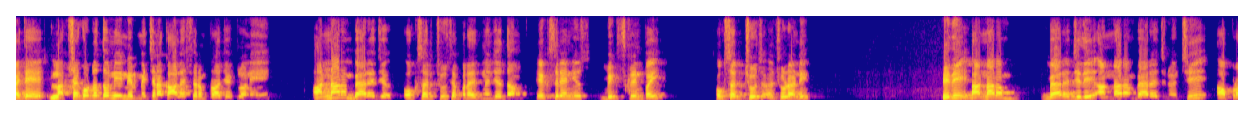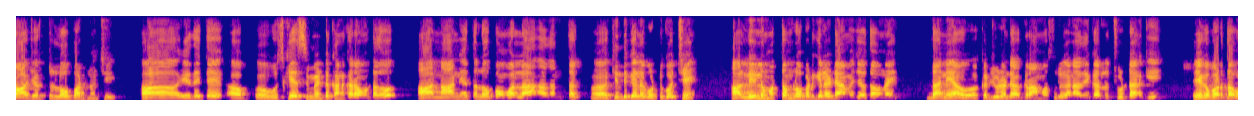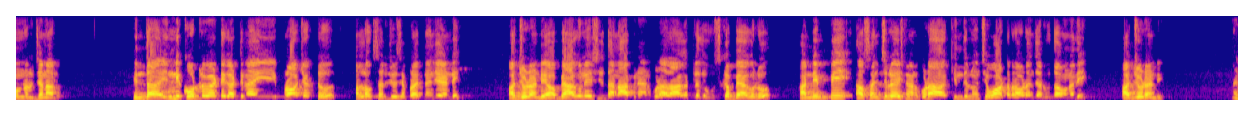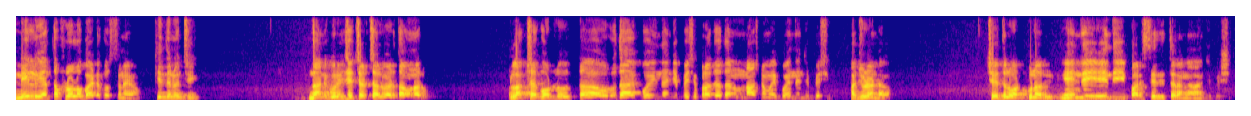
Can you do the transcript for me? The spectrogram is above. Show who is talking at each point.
Speaker 1: అయితే లక్ష కోట్లతో నిర్మించిన కాళేశ్వరం ప్రాజెక్టులోని అన్నారం బ్యారేజ్ ఒకసారి చూసే ప్రయత్నం చేద్దాం. X ray news big screen పై. ఒకసారి చూ చూడండి. ఇది అన్నారం బ్యారేజ్ ఇది. అన్నారం బ్యారేజ్ నుంచి ఆ ప్రాజెక్టు లోపటి నుంచి ఆ ఏదైతే ఉస్కే ఉసుకే సిమెంట్ కనకర ఉంటుందో ఆ నాణ్యత లోపం వల్ల అదంతా కిందికెళ్ళి కొట్టుకొచ్చి ఆ నీళ్ళు మొత్తం లోపలికి వెళ్ళి డ్యామేజ్ అవుతా ఉన్నాయి. దాన్ని అక్కడ చూడండి ఆ గ్రామస్తులు కానీ అధికారులు చూడడానికి ఎగబడతా ఉన్నారు జనాలు. ఇంత ఇన్ని కోట్లు పెట్టి కట్టిన ఈ ప్రాజెక్టు మళ్ళీ ఒకసారి చూసే ప్రయత్నం చేయండి. అది చూడండి ఆ బ్యాగులు వేసి దాన్ని ఆపినాయని కూడా అది ఆగట్లేదు. ఉసుక బ్యాగులు ఆ నింపి ఆ సంచిలో వేసినాను కూడా ఆ కింది నుంచి వాటర్ రావడం జరుగుతూ ఉన్నది. అది చూడండి నీళ్ళు ఎంత ఫ్లోలో బయటకు వస్తున్నాయో కింది నుంచి. దాని గురించి చర్చలు పెడతా ఉన్నారు. లక్ష కోట్లు వృధా అయిపోయిందని చెప్పేసి ప్రజాధనం నాశనం అయిపోయిందని చెప్పేసి. అది చూడండి అగ. చేతులు పట్టుకున్నారు. ఏంది ఏంది ఈ పరిస్థితి తెలంగాణ అని చెప్పేసి.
